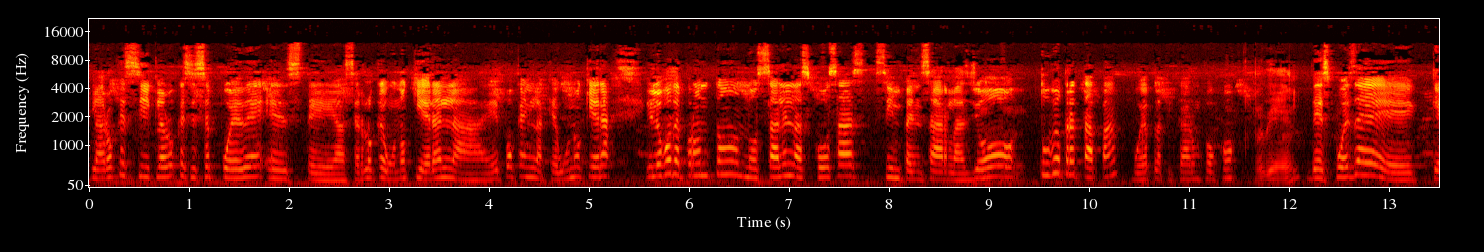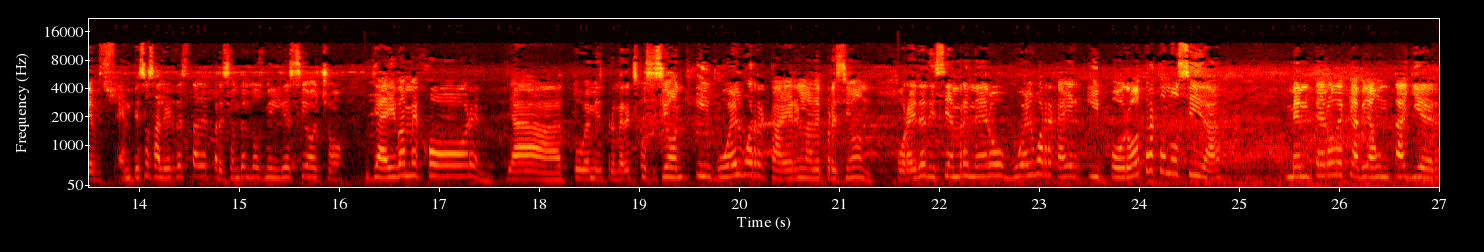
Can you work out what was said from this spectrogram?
Claro que sí, claro que sí se puede este, hacer lo que uno quiera en la época en la que uno quiera y luego de pronto nos salen las cosas sin pensarlas. Yo tuve otra etapa, voy a platicar un poco. Muy bien. Después de que empiezo a salir de esta depresión del 2018, ya iba mejor, ya tuve mi primera exposición y vuelvo a recaer en la depresión. Por ahí de diciembre, enero, vuelvo a recaer y por otra conocida me entero de que había un taller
